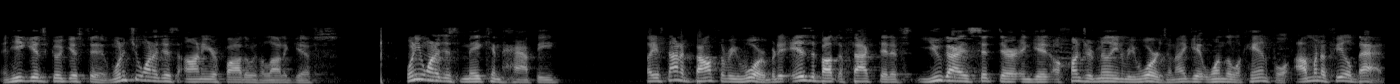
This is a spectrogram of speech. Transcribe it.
and He gives good gifts to Him, wouldn't you want to just honor your Father with a lot of gifts? Wouldn't you want to just make Him happy? Like it's not about the reward, but it is about the fact that if you guys sit there and get a hundred million rewards and I get one little handful, I'm gonna feel bad.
